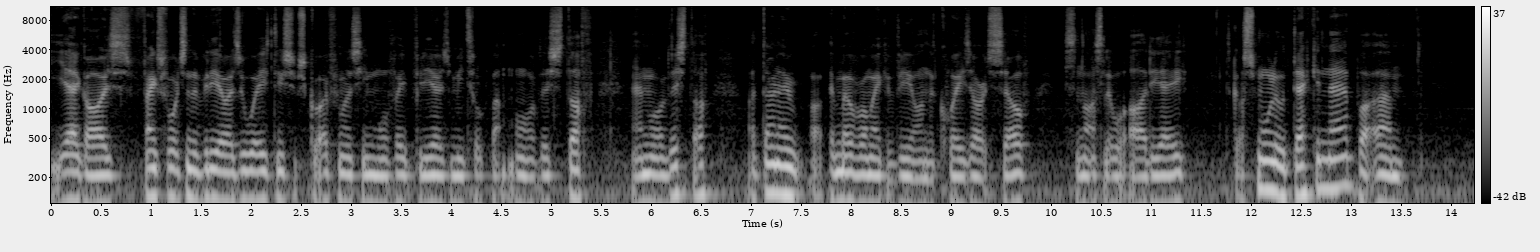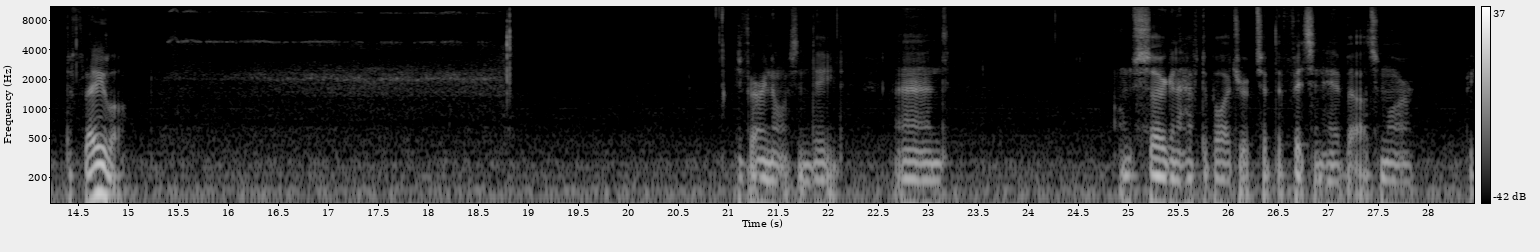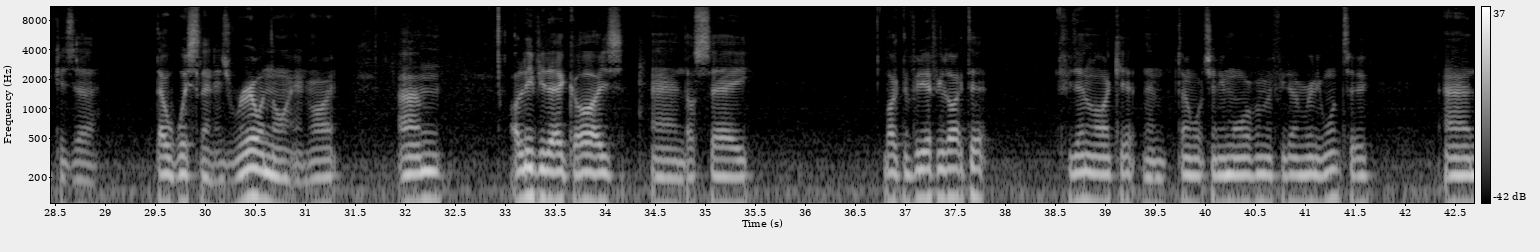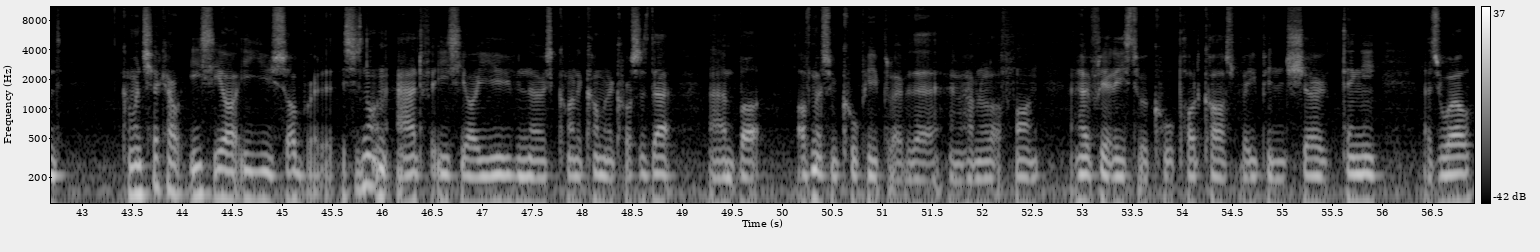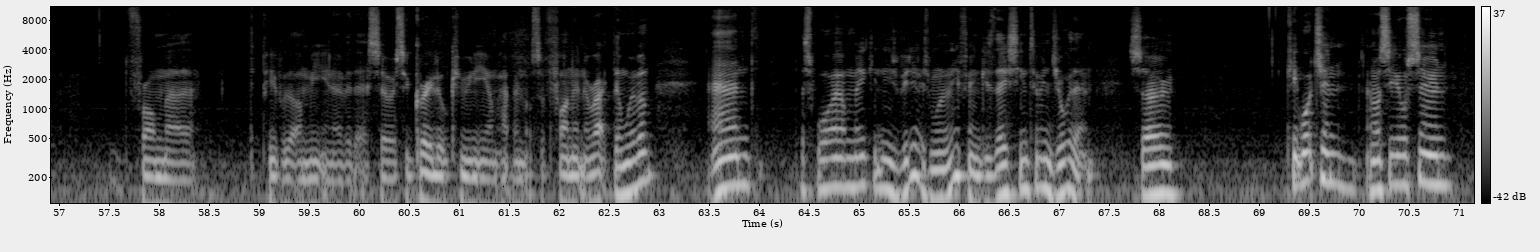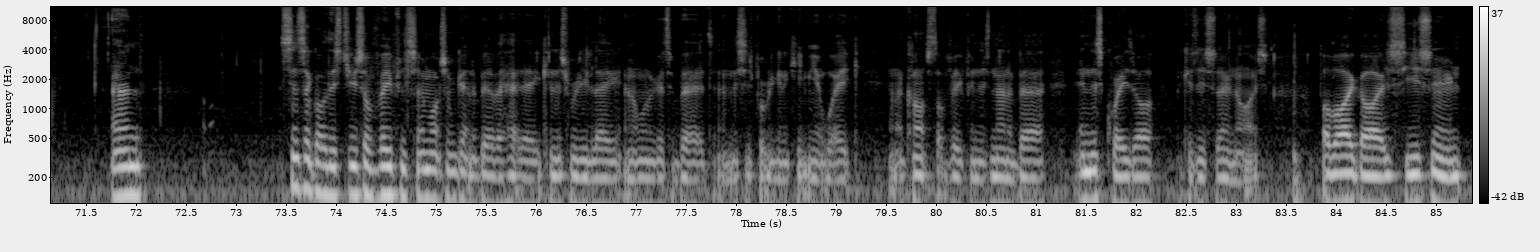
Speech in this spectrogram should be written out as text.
yeah, guys, thanks for watching the video. As always, do subscribe if you want to see more vape videos and me talk about more of this stuff and more of this stuff. I don't know whether I'll make a video on the Quasar itself. It's a nice little RDA. It's got a small little deck in there, but um, the flavour. is very nice indeed. And I'm so going to have to buy a drip tip that fits in here better tomorrow because uh, that whistling is real annoying, right? Um, I'll leave you there, guys, and I'll say like the video if you liked it. If you didn't like it, then don't watch any more of them if you don't really want to. And come and check out ECR EU subreddit. This is not an ad for ECR EU, even though it's kind of coming across as that. Um, but I've met some cool people over there, and we're having a lot of fun. And hopefully, it leads to a cool podcast vaping show thingy as well from uh, people that I'm meeting over there. So it's a great little community. I'm having lots of fun interacting with them, and that's why I'm making these videos more than anything because they seem to enjoy them. So keep watching, and I'll see you all soon. And since I got this juice off vaping so much, I'm getting a bit of a headache, and it's really late, and I want to go to bed, and this is probably going to keep me awake. And I can't stop vaping this Nanner Bear in this Quasar because it's so nice. Bye bye, guys. See you soon.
